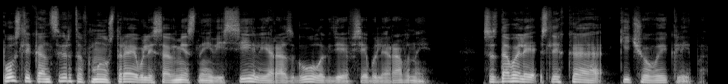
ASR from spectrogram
После концертов мы устраивали совместные веселья, разгулы, где все были равны. Создавали слегка кичевые клипы.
